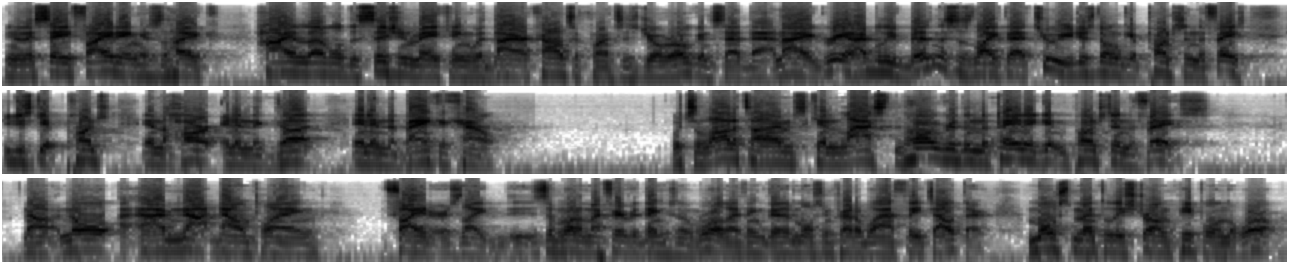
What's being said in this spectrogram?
You know, they say fighting is like high level decision making with dire consequences. Joe Rogan said that, and I agree. And I believe business is like that too. You just don't get punched in the face, you just get punched in the heart and in the gut and in the bank account which a lot of times can last longer than the pain of getting punched in the face. Now, no, I'm not downplaying fighters. Like, it's one of my favorite things in the world. I think they're the most incredible athletes out there, most mentally strong people in the world.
